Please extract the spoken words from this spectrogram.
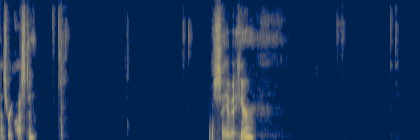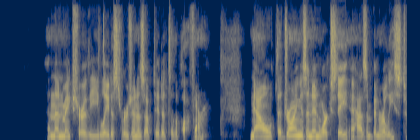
as requested. We'll save it here. And then make sure the latest version is updated to the platform. Now, the drawing is an in-work state. It hasn't been released.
